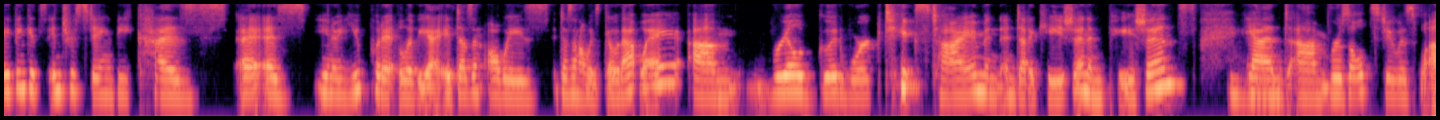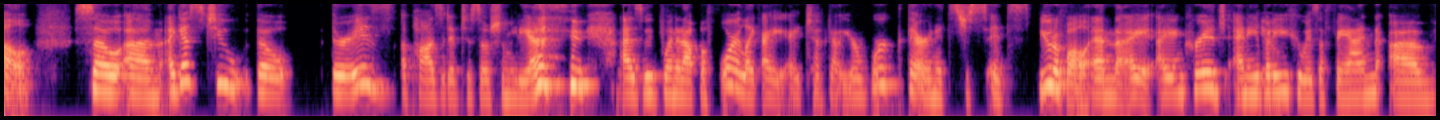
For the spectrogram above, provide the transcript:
I think it's interesting because as you know you put it olivia it doesn't always it doesn't always go that way um, real good work takes time and, and dedication and patience mm-hmm. and um, results do as well so um, i guess too though there is a positive to social media as we pointed out before like I, I checked out your work there and it's just it's beautiful. And i i encourage anybody who is a fan of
